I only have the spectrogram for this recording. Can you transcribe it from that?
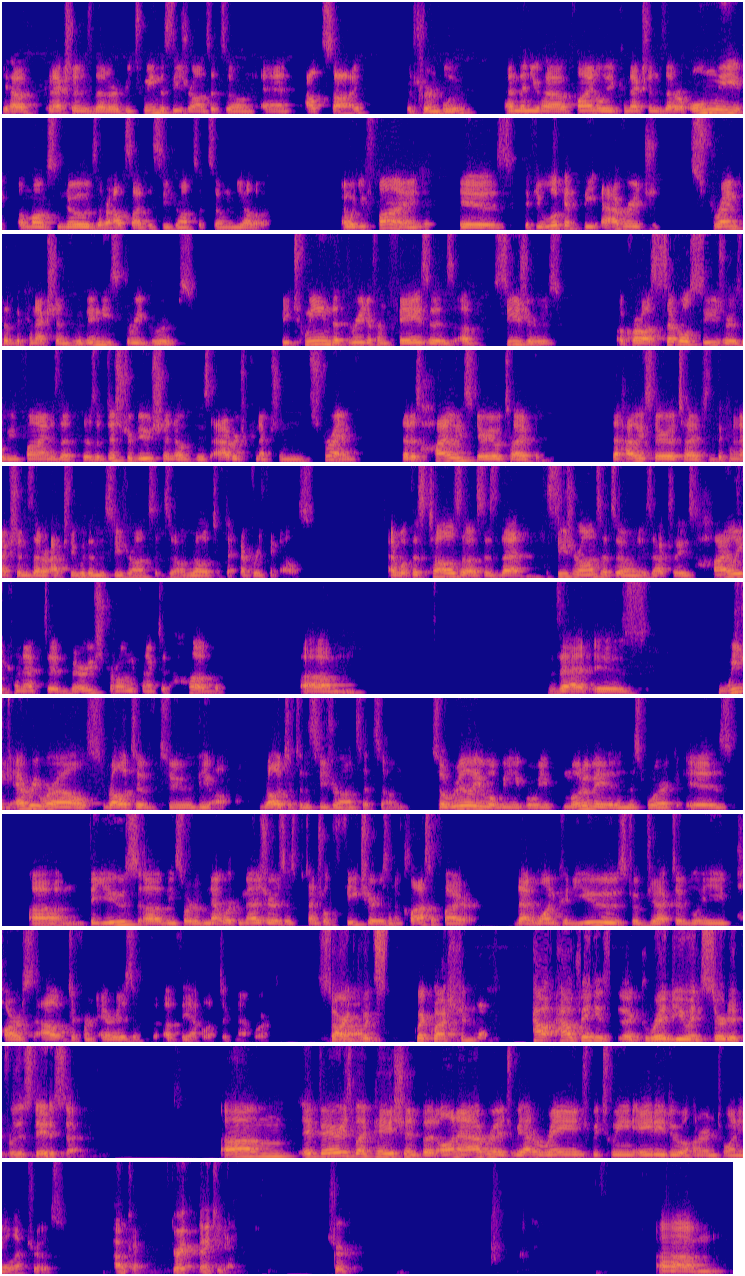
You have connections that are between the seizure onset zone and outside, which are in blue. And then you have finally connections that are only amongst nodes that are outside the seizure onset zone in yellow. And what you find is if you look at the average strength of the connections within these three groups, between the three different phases of seizures, across several seizures, what we find is that there's a distribution of this average connection strength that is highly stereotyped, that highly stereotypes the connections that are actually within the seizure onset zone relative to everything else. And what this tells us is that the seizure onset zone is actually this highly connected, very strongly connected hub um, that is weak everywhere else relative to the relative to the seizure onset zone. So really, what we what we motivated in this work is um, the use of these sort of network measures as potential features in a classifier that one could use to objectively parse out different areas of, of the epileptic network. Sorry, um, quick quick question. Yeah. How how big is the grid you inserted for this data set? Um, it varies by patient, but on average, we had a range between 80 to 120 electrodes. Okay, great. Thank you. Sure. Um,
